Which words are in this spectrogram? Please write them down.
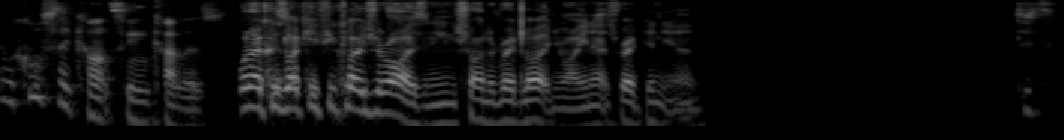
Of course, they can't see in colours. well no because like if you close your eyes and you shine a red light in your eye you know it's red didn't you Just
